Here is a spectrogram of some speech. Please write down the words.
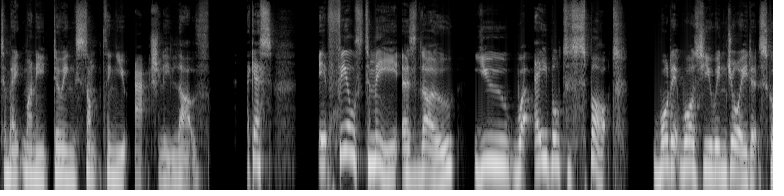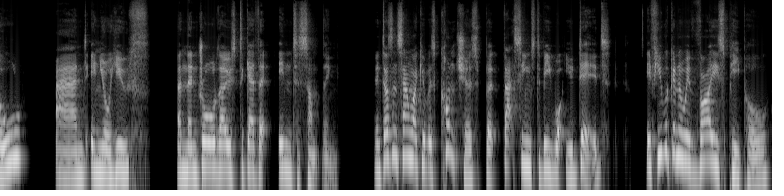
to make money doing something you actually love. I guess it feels to me as though you were able to spot what it was you enjoyed at school and in your youth, and then draw those together into something. It doesn't sound like it was conscious, but that seems to be what you did. If you were going to advise people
